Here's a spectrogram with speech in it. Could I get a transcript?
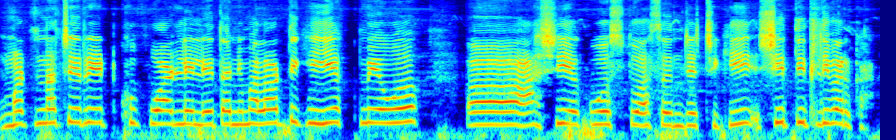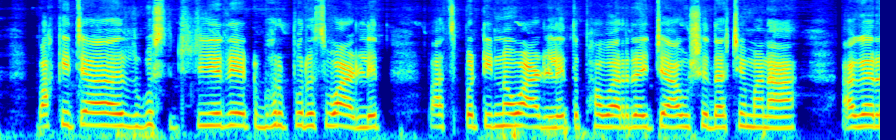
मटणाचे रेट खूप वाढलेले आहेत. आणि मला वाटते की एकमेव अशी एक वस्तू असेल ज्याची की शेतीतली बरं का. बाकीच्या गोष्टीचे रेट भरपूरच वाढलेत. पाच पटीनं वाढलेत. फवारायच्या औषधाचे म्हणा अगर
